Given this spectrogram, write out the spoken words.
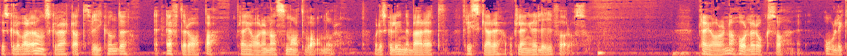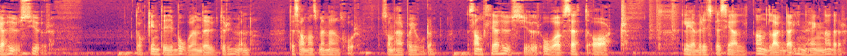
Det skulle vara önskvärt att vi kunde efterapa plejarernas matvanor och det skulle innebära ett friskare och längre liv för oss. Plejarerna håller också olika husdjur. Dock inte i boendeutrymmen tillsammans med människor, som här på jorden. Samtliga husdjur, oavsett art, lever i speciellt anlagda inhägnader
